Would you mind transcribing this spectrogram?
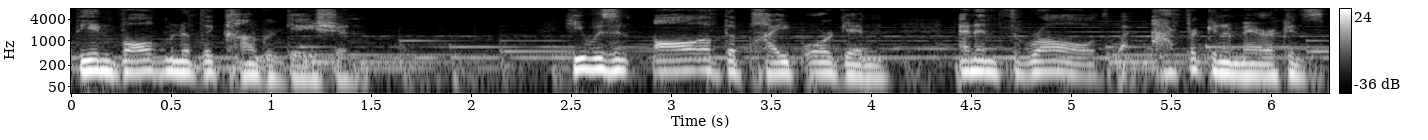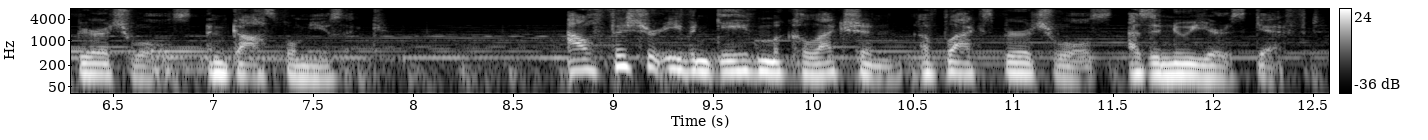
the involvement of the congregation. He was in awe of the pipe organ and enthralled by African American spirituals and gospel music. Al Fisher even gave him a collection of black spirituals as a New Year's gift.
